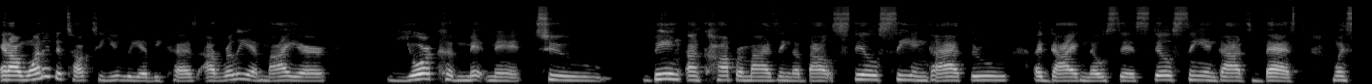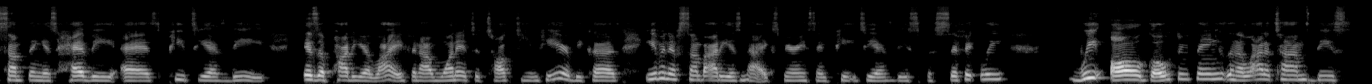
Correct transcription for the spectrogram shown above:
And I wanted to talk to you, Leah, because I really admire your commitment to being uncompromising about still seeing God through a diagnosis, still seeing God's best when something is heavy as PTSD. is a part of your life. And I wanted to talk to you here because even if somebody is not experiencing PTSD specifically, we all go through things and a lot of times these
